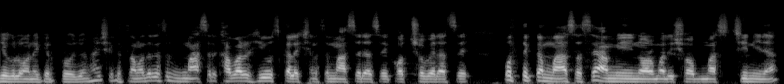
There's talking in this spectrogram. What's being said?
যেগুলো অনেকের প্রয়োজন হয়, সেক্ষেত্রে আমাদের কাছে মাছের খাবার হিউজ কালেকশন আছে। মাছের আছে, কচ্ছপের আছে, প্রত্যেকটা মাছ আছে। আমি নর্মালি সব মাছ চিনি না।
